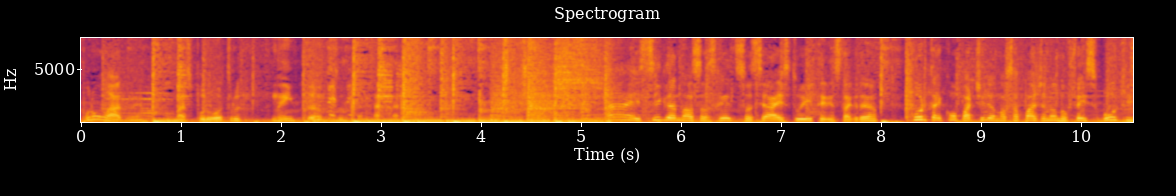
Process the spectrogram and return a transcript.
por um lado, né? Mas por outro, nem tanto. Ah, e siga nossas redes sociais, Twitter, Instagram. Curta e compartilhe a nossa página no Facebook.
